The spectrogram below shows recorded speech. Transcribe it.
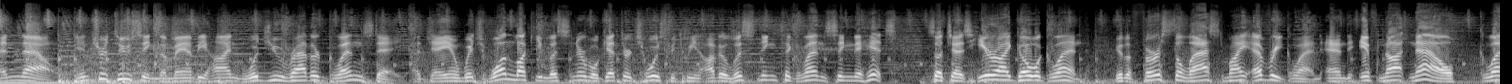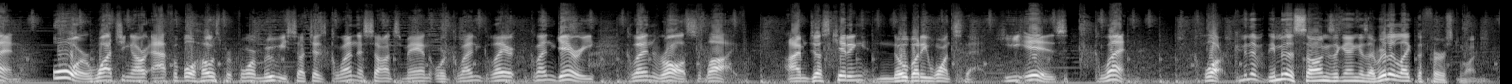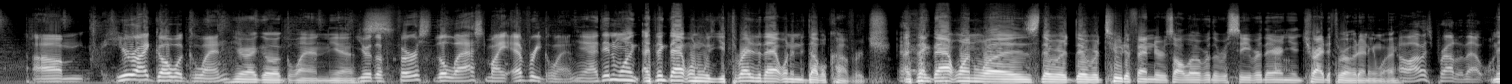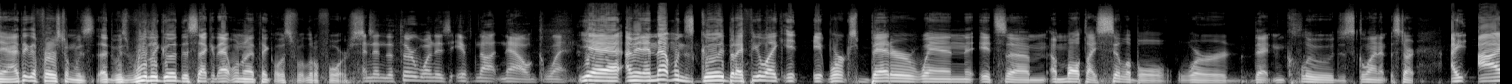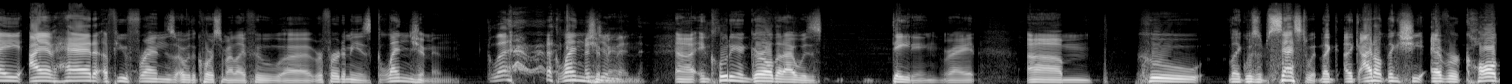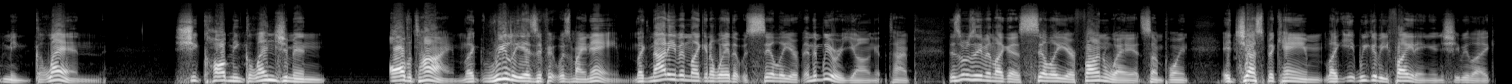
And now, introducing the man behind Would You Rather Glenn's Day, a day in which one lucky listener will get their choice between either listening to Glenn sing the hits, such as Here I Go a Glenn, You're the First, the Last, My Every Glenn, and If Not Now, Glenn, or watching our affable host perform movies such as Glennaissance Man or Glenn, Gla- Glenn Gary, Glenn Ross live. I'm just kidding, nobody wants that. He is Glenn Clark. Give me the, give me the songs again, because I really like the first one. Um, Here I Go a Glenn. Here I go, a Glenn. Yeah. You're the first, the last, my every Glenn. Yeah, I didn't want. I think that one was you threaded that one into double coverage. I think that one was there were there were two defenders all over the receiver there, and you tried to throw it anyway. Oh, I was proud of that one. Yeah, I think the first one was uh, was really good. The second that one I think was a little forced. And then the third one is If Not Now, Glenn. yeah, I mean, and that one's good, but I feel like it, it works better when it's um, a multi-syllable word that includes Glenn at the start. I, I I have had a few friends over the course of my life who uh, refer to me as Glenjamin. Glenn. Glenjamin, uh, including a girl that I was dating, right? Um, who like was obsessed with like like I don't think she ever called me Glenn. She called me Glenjamin all the time, like really as if it was my name. Like not even like in a way that was silly or and then we were young at the time. This wasn't even like a silly or fun way at some point. It just became like it- we could be fighting and she'd be like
